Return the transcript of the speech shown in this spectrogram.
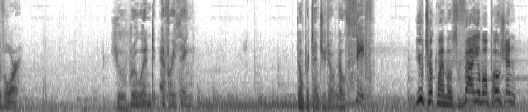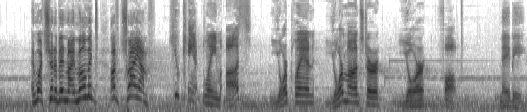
Ivor. You ruined everything. Don't pretend you don't know, thief! You took my most valuable potion! And what should have been my moment of triumph! You can't blame us. Your plan, your monster, your fault. Maybe.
